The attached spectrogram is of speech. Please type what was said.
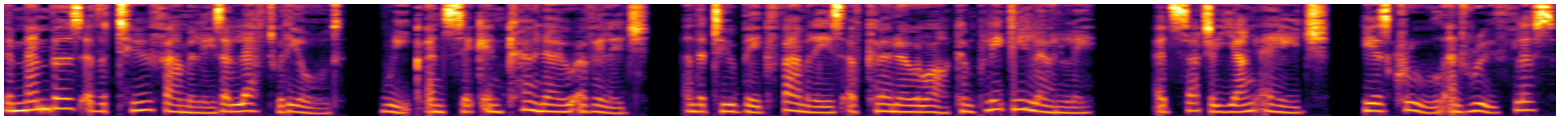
The members of the two families are left with the old, weak and sick in Konoha village, and the two big families of Konoha are completely lonely. At such a young age, he is cruel and ruthless,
